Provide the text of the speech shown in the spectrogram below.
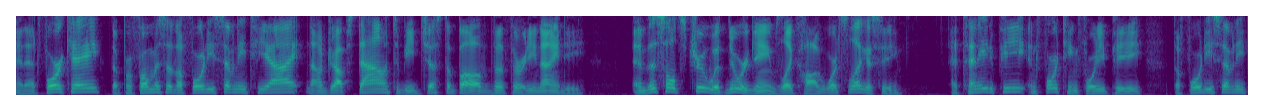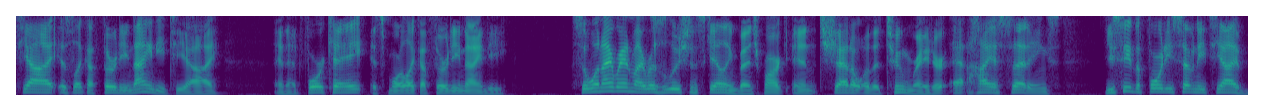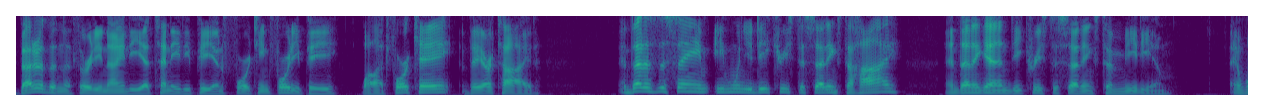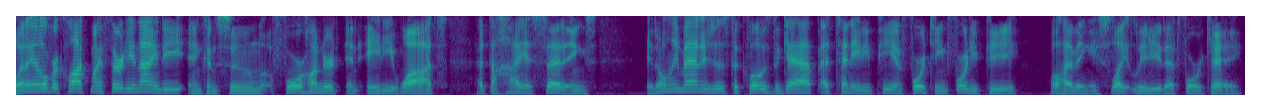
And at 4K, the performance of the 4070 Ti now drops down to be just above the 3090. And this holds true with newer games like Hogwarts Legacy. At 1080p and 1440p, the 4070 Ti is like a 3090 Ti, and at 4K, it's more like a 3090. So when I ran my resolution scaling benchmark in Shadow of the Tomb Raider at highest settings, you see the 4070 Ti better than the 3090 at 1080p and 1440p, while at 4K, they are tied. And that is the same even when you decrease the settings to high, and then again decrease the settings to medium. And when I overclock my 3090 and consume 480 watts at the highest settings, it only manages to close the gap at 1080p and 1440p while having a slight lead at 4K.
